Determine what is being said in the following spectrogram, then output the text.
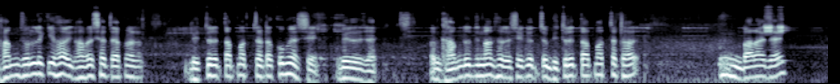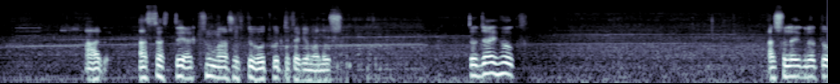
ঘাম ঝরলে কি হয়? ঘামের সাথে আপনার ভিতরের তাপমাত্রাটা কমে আসে, বেড়ে যায়। আর ঘাম যদি না ধরে সেক্ষেত্রে ভিতরের তাপমাত্রাটা বাড়ায় দেয়। আর আস্তে আস্তে একসময় অসুস্থ বোধ করতে থাকে মানুষ। তো যাই হোক, আসলে এগুলো তো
